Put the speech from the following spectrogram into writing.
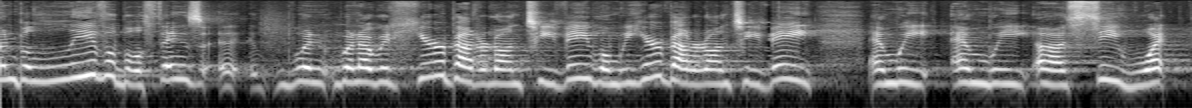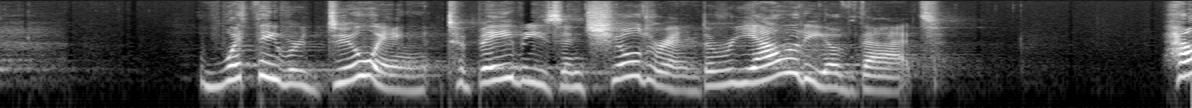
unbelievable things uh, when, when I would hear about it on TV, when we hear about it on TV and we, and we uh, see what, what they were doing to babies and children, the reality of that. How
